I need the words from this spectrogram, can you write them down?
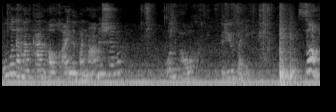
Oder man kann auch eine Banane und auch drüber legen. So,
